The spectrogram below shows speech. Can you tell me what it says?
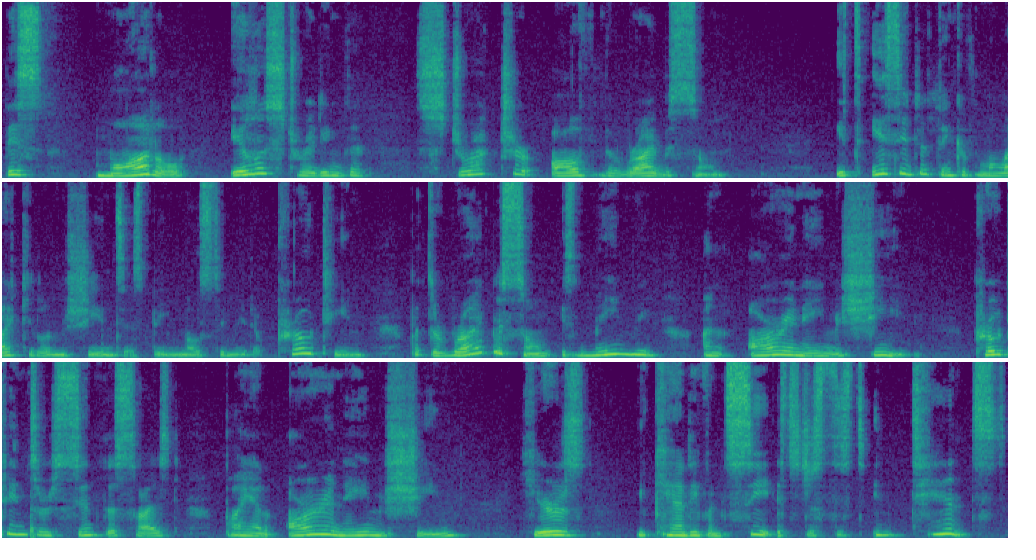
this model illustrating the structure of the ribosome. It's easy to think of molecular machines as being mostly made of protein, but the ribosome is mainly an RNA machine. Proteins are synthesized by an RNA machine. Here's you can't even see, it's just this intense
